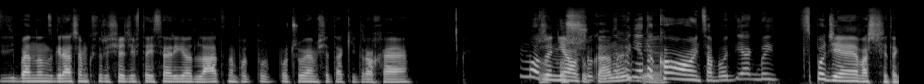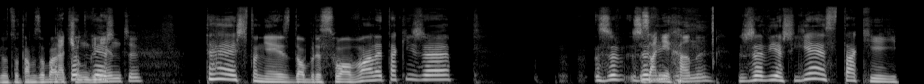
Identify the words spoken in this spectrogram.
i będąc graczem, który siedzi w tej serii od lat, no po, po, poczułem się taki trochę może nie oszukany, no, nie, do Nie. końca, bo jakby spodziewasz się tego, co tam zobaczysz. To, wiesz, Naciągnięty. też to nie jest dobre słowo, ale taki, że że, że, Zaniechany. że wiesz, jest taki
